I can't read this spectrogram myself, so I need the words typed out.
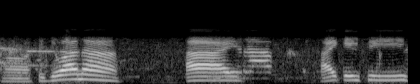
Oh, si Joanna. Hi. Hi, Casey.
